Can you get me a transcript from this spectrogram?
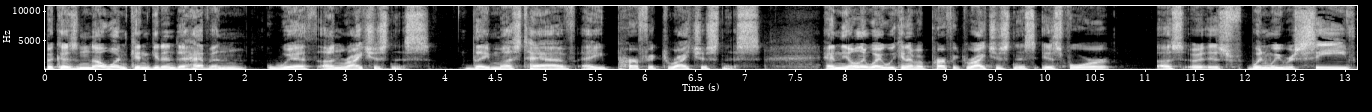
Because no one can get into heaven with unrighteousness they must have a perfect righteousness. And the only way we can have a perfect righteousness is for us is when we receive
